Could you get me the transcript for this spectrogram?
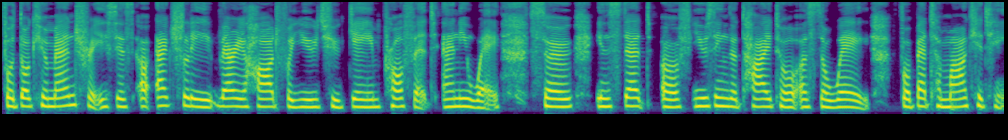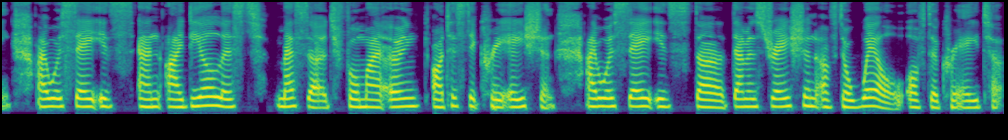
for documentaries, it's uh, actually very hard for you to gain profit anyway. So instead of using the title as a way for better marketing, I would say it's an idealist method for my own artistic creation. I would say it's the demonstration of the will of the creator.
